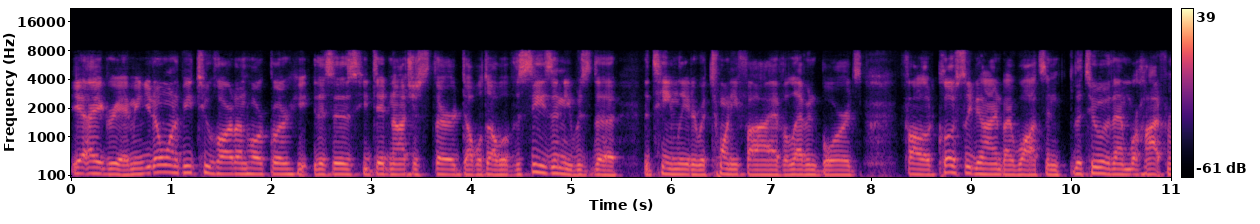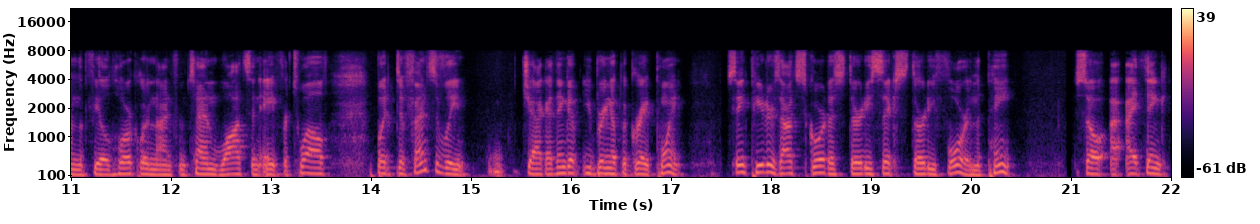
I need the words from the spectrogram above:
Yeah, I agree. I mean, you don't want to be too hard on Horchler. He, this is he did not just third double double of the season. He was the the team leader with 25, 11 boards, followed closely behind by Watson. The two of them were hot from the field. Horchler nine from 10, Watson eight for 12. But defensively, Jack, I think you bring up a great point. St. Peter's outscored us 36-34 in the paint. So I think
